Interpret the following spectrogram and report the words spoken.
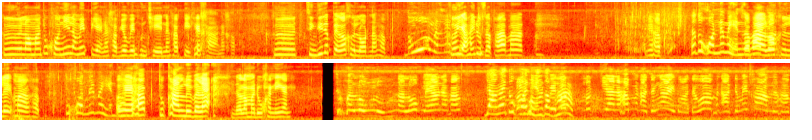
คือเรามาทุกคนนี่เราไม่เปียกนะครับยกเว้นคุณเชนนะครับ เปียกแค่ขานะครับ คือสิ่งที่จะเปียกก็คือรถนะครับ ดูมันเล่นคืออยากให้ดูสภาพมาก นี่ครับ ถ้าทุกคนได้มาเห็นสภาพรถตอนคือเละมากครับ ทุกคนได้มาเห็นตโอนเคครับ ทุกคันเลยไปละเดี๋ยวเรามาดูคันนี้กัน จะมาลงหลุมนรกแล้วนะครับ อยากให้ทุกคนเห็นสภาพรถเกียร์นะครับ มันอาจจะง่ายกว่า แต่ว่ามันอาจจะไม่ข้ามนะครับ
